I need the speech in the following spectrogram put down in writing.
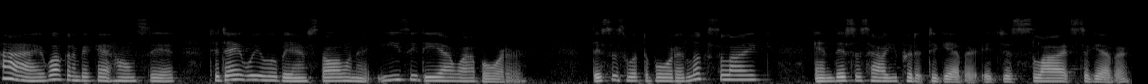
Hi, welcome to Big Hat Homestead. Today we will be installing an easy DIY border. This is what the border looks like and this is how you put it together. It just slides together.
